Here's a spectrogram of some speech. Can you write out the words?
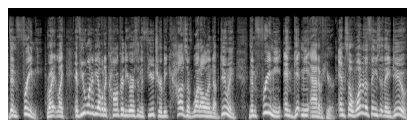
then free me, right? Like, if you want to be able to conquer the Earth in the future because of what I'll end up doing, then free me and get me out of here. And so one of the things that they do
